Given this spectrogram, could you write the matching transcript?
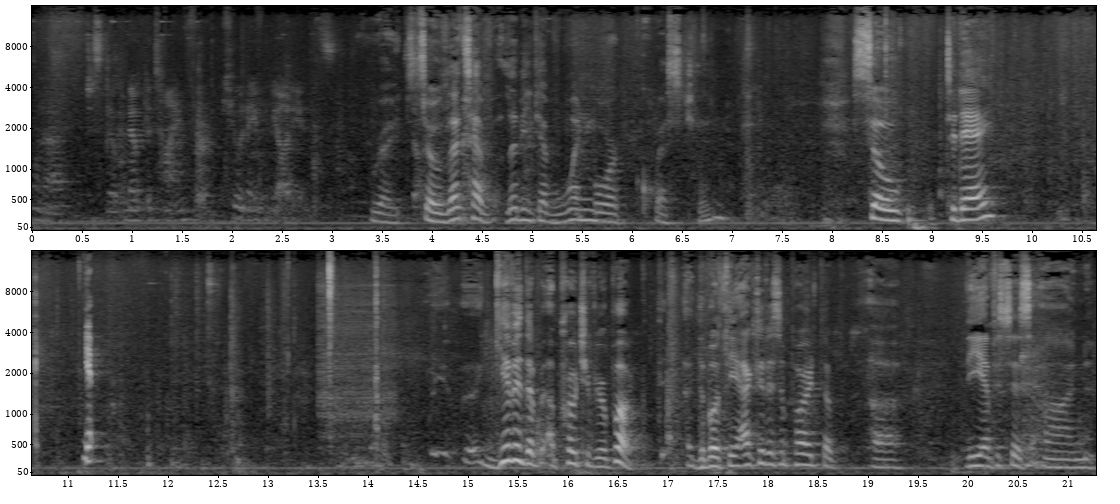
want to just note, note the time for Q and A from the audience. Right. So let's have. Let me have one more question. So today. Yep. Given the approach of your book, the, both the activism part, the uh, the emphasis on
